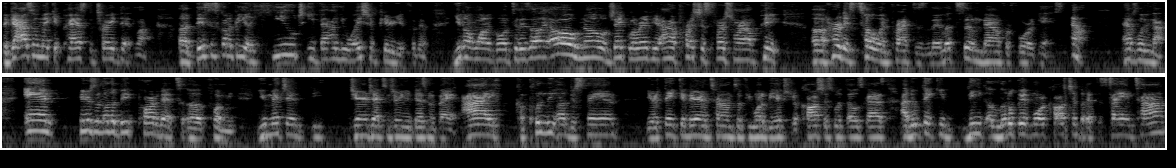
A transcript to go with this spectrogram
the guys who make it past the trade deadline, uh, this is going to be a huge evaluation period for them. You don't want to go into this like, oh no, Jake LaRavia, our precious first round pick, uh, hurt his toe in practice today. Let's sit him down for four games. No, absolutely not. And here's another big part of that uh, for me. You mentioned Jaren Jackson Jr., Desmond Bane. I completely understand your thinking there in terms of you want to be extra cautious with those guys. I do think you need a little bit more caution, but at the same time,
